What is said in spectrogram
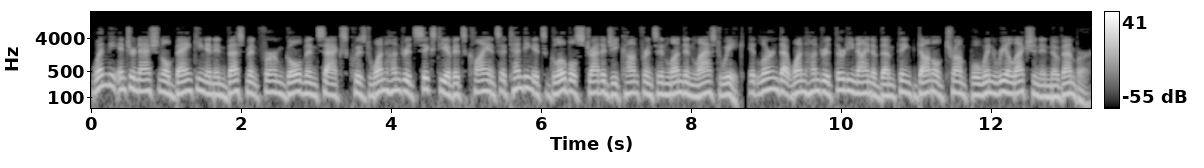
When the international banking and investment firm Goldman Sachs quizzed 160 of its clients attending its Global Strategy Conference in London last week, it learned that 139 of them think Donald Trump will win re-election in November.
